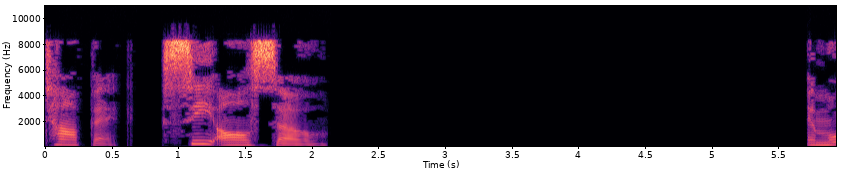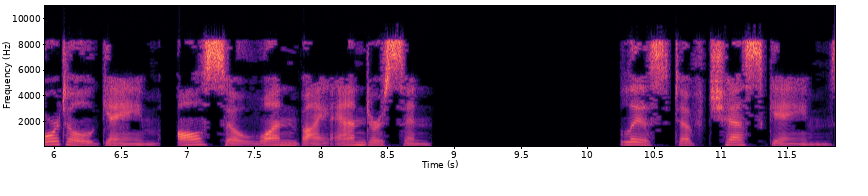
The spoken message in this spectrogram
Topic See also Immortal Game, also won by Anderssen. List of chess games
